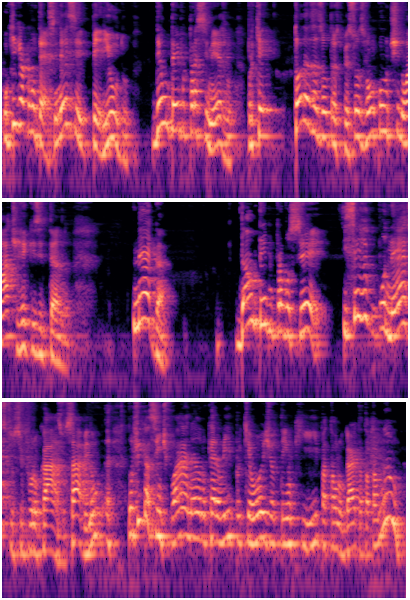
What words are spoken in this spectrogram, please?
o que que acontece nesse período? Dê um tempo para si mesmo, porque todas as outras pessoas vão continuar te requisitando. Nega, dá um tempo para você, e seja honesto se for o caso, sabe? Não, não fica assim, tipo, ah, não, não quero ir porque hoje eu tenho que ir para tal lugar, tal, tal, tal. Não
